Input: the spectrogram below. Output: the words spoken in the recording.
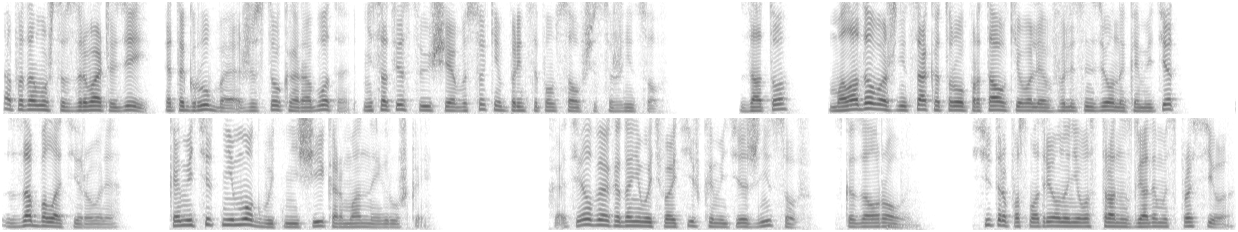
а потому что взрывать людей – это грубая, жестокая работа, не соответствующая высоким принципам сообщества жнецов. Зато молодого жнеца, которого проталкивали в лицензионный комитет, забаллотировали. Комитет не мог быть ничьей карманной игрушкой. «Хотел бы я когда-нибудь войти в комитет жнецов», — сказал Роуэн. Ситра посмотрела на него странным взглядом и спросила.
